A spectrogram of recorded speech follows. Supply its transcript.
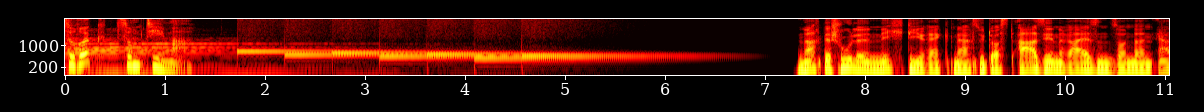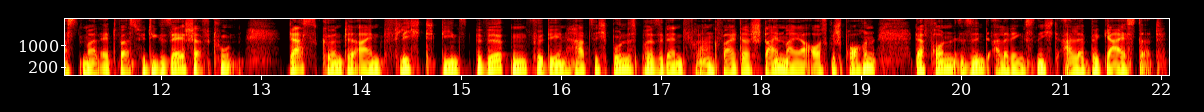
Zurück zum Thema. Nach der Schule nicht direkt nach Südostasien reisen, sondern erstmal etwas für die Gesellschaft tun. Das könnte ein Pflichtdienst bewirken, für den hat sich Bundespräsident Frank-Walter Steinmeier ausgesprochen. Davon sind allerdings nicht alle begeistert.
